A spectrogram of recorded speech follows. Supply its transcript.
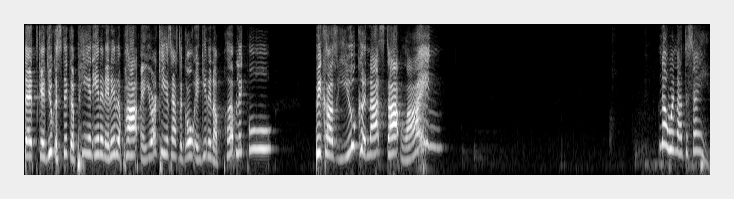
that you can stick a pin in it and it'll pop and your kids have to go and get in a public pool because you could not stop lying? No, we're not the same.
